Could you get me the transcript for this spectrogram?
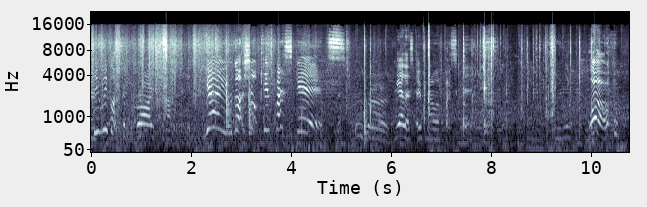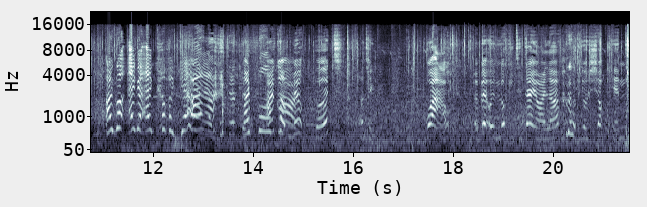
think we got surprise baskets. Yay! We got Shopkins baskets. Yeah, let's open our basket. Whoa! I got egg and egg cup again. goodness. My full I got milk bud. I'll take. Wow, a bit unlucky today, Isla. with your Shopkins.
